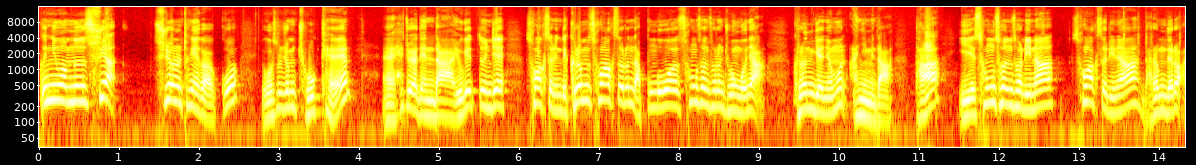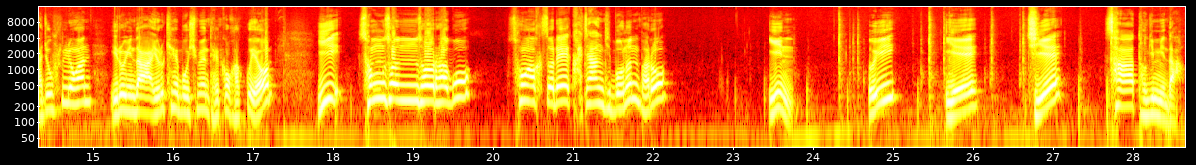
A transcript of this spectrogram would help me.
끊임없는 수야 수련을 통해 갖고 이것을 좀 좋게 에, 해줘야 된다. 이게 또 이제 성악설인데 그럼 성악설은 나쁜 거고 성선설은 좋은 거냐? 그런 개념은 아닙니다. 다 이 성선설이나 성악설이나 나름대로 아주 훌륭한 이론이다. 이렇게 보시면 될 것 같고요. 이 성선설하고 성악설의 가장 기본은 바로 인, 의, 예, 지혜, 사덕입니다.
